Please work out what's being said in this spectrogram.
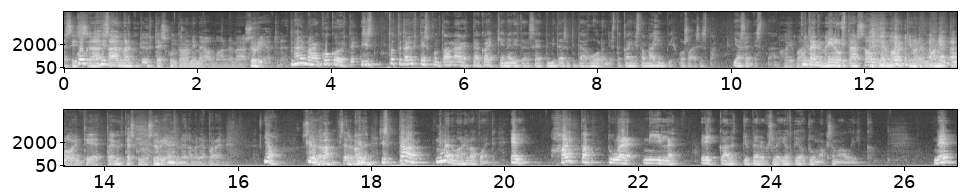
Siis koko, sä, siis, sä ymmärrät yhteiskuntana nimenomaan nämä syrjäytyneet. Mä ymmärrän koko yhte... Siis totta kai yhteiskuntaa määrittää kaikkien eniten se, että miten se pitää huolen niistä kaikista vähimpiosaisista jäsenistään. Aivan, Kuten meidän minusta. pitää sallia markkinoiden manipulointi, että yhteiskunnan syrjäytyneillä menee paremmin. Joo, Selvä, kyllä. selvä. Kyllä. Siis tämä on nimenomaan hyvä pointti. Eli haitta tulee niille rikkaille typeryksille, jotka joutuu maksamaan liikaa. Ne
